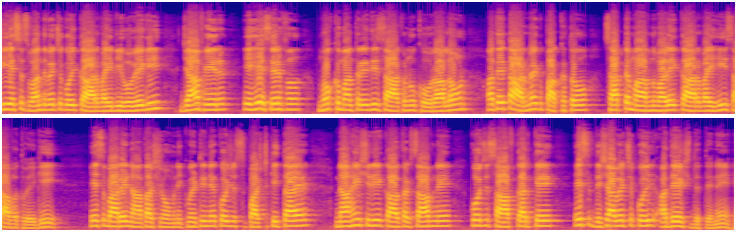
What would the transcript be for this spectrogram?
ਕੀ ਇਸ ਸਬੰਧ ਵਿੱਚ ਕੋਈ ਕਾਰਵਾਈ ਵੀ ਹੋਵੇਗੀ ਜਾਂ ਫਿਰ ਇਹ ਸਿਰਫ ਮੁੱਖ ਮੰਤਰੀ ਦੀ ਸਾਖ ਨੂੰ ਖੋਰਾ ਲਾਉਣ ਅਤੇ ਧਾਰਮਿਕ ਪੱਖ ਤੋਂ ਸੱਟ ਮਾਰਨ ਵਾਲੀ ਕਾਰਵਾਈ ਹੀ ਸਾਬਤ ਹੋਏਗੀ? ਇਸ ਬਾਰੇ ਨਾ ਤਾਂ ਸ਼੍ਰੋਮਣੀ ਕਮੇਟੀ ਨੇ ਕੁਝ ਸਪਸ਼ਟ ਕੀਤਾ ਹੈ ਨਾ ਹੀ ਸ਼੍ਰੀ ਅਕਾਲ ਤਖਤ ਸਾਹਿਬ ਨੇ ਕੁਝ ਸਾਫ਼ ਕਰਕੇ ਇਸ ਦਿਸ਼ਾ ਵਿੱਚ ਕੋਈ ਆਦੇਸ਼ ਦਿੱਤੇ ਨੇ।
